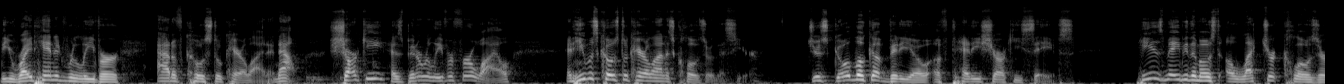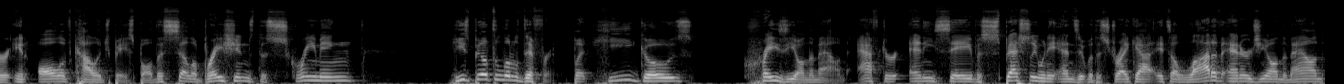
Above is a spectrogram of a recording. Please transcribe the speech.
the right handed reliever out of Coastal Carolina. Now, Sharkey has been a reliever for a while, and he was Coastal Carolina's closer this year. Just go look up video of Teddy Sharkey saves. He is maybe the most electric closer in all of college baseball. The celebrations, the screaming, he's built a little different, but he goes crazy on the mound after any save, especially when he ends it with a strikeout. It's a lot of energy on the mound,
